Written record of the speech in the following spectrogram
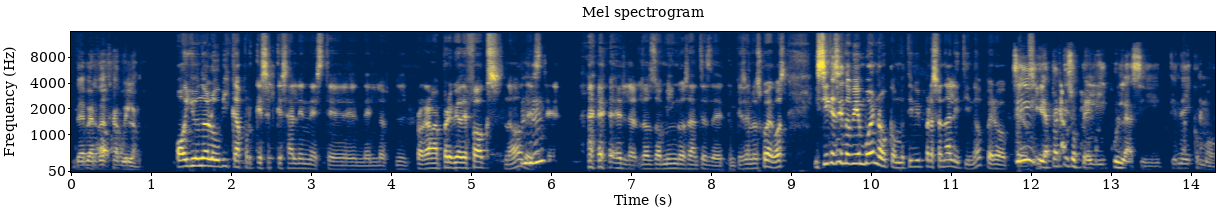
De verdad, Howie Long. Hoy uno lo ubica porque es el que sale en, este, en el, programa previo de Fox, ¿no? De este, los domingos antes de que empiecen los juegos. Y sigue siendo bien bueno como TV personality, ¿no? Pero. Sí, y aparte hizo películas y tiene ahí como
